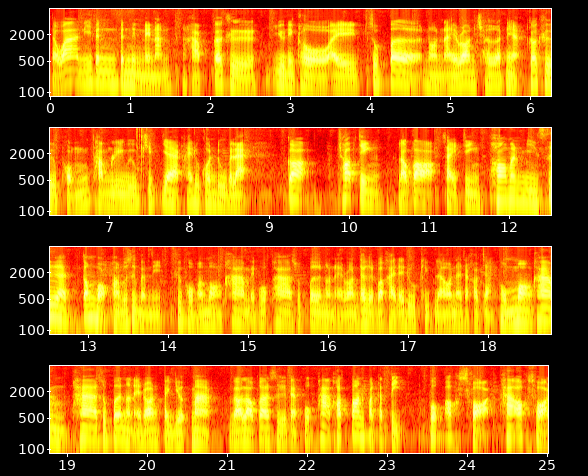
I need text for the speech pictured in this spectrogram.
แต่ว่าอันนี้เป็นเป็นหนึ่งในนั้นนะครับ ก็คือ Uniqlo ไอซูเปอร์นอนไอรอนเชิ้ตเนี่ย ก็คือผมทำรีวิวคลิปแยกให้ทุกคนดูไปแล้ว ก็ชอบจริงแล้วก็ใส่จริง พอมันมีเสื้อต้องบอกความรู้สึกแบบนี้ คือผมมามองข้ามไอ้พวกผ้าซูเปอร์นอนไอรอนถ้าเกิดว่าใครได้ดูคลิปแล้วน่าจะเข้าใจ ผมมองข้ามผ้าซูเปอร์นอนไอรอนไปเยอะมาก แล้วเราก็ซื้อแต่พวกผ้าคอตตอนปกติ พวกออกซฟอร์ดผ้าออกซฟอร์ด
